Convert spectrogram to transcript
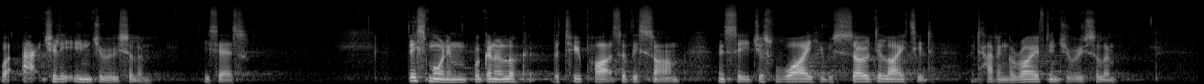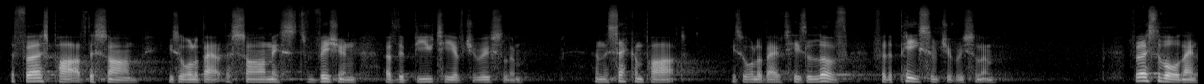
we're actually in Jerusalem, he says. This morning, we're going to look at the two parts of this psalm and see just why he was so delighted at having arrived in Jerusalem. The first part of the psalm is all about the psalmist's vision of the beauty of Jerusalem. And the second part is all about his love for the peace of Jerusalem. First of all, then,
